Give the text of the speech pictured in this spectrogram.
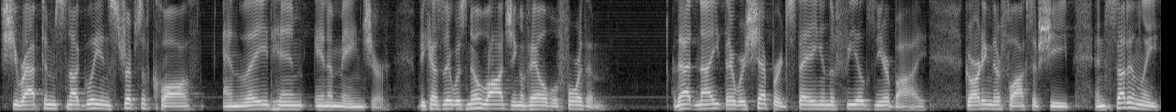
she wrapped him snugly in strips of cloth and laid him in a manger, because there was no lodging available for them. That night there were shepherds staying in the fields nearby, guarding their flocks of sheep, and suddenly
